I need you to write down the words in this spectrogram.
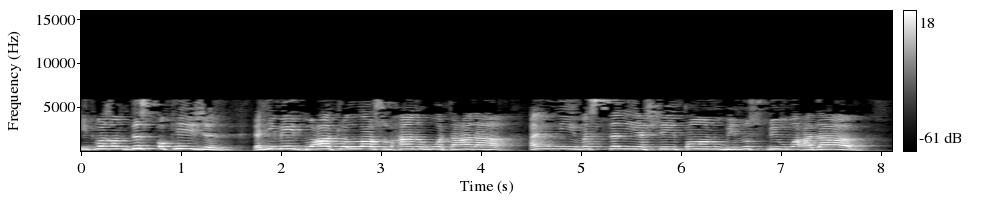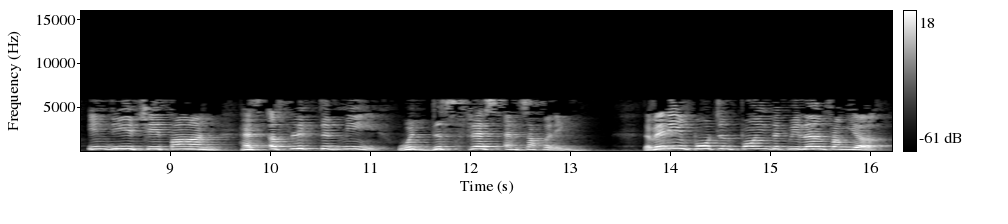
it was on this occasion that he made dua to Allah subhanahu wa ta'ala, أَنِّي مَسَّنِيَ الشَّيْطَانُ بِنُصْبٍ وَعَذَابٍ Indeed, shaitan has afflicted me with distress and suffering. The very important point that we learn from here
